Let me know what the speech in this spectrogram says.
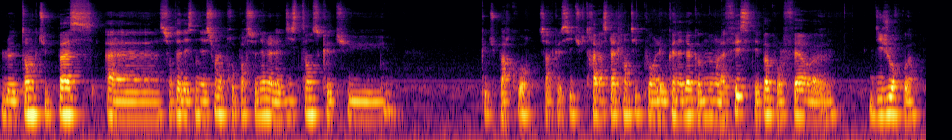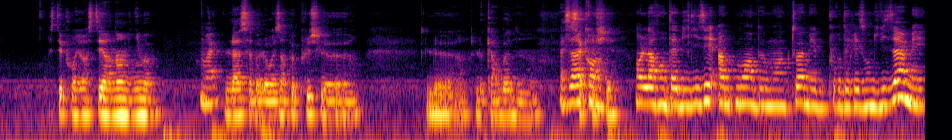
le temps que tu passes sur ta destination est proportionnel à la distance que tu, que tu parcours. C'est-à-dire que si tu traverses l'Atlantique pour aller au Canada comme nous on l'a fait, c'était pas pour le faire euh, 10 jours quoi. C'était pour y rester un an minimum. Ouais. Là, ça valorise un peu plus le, le, le carbone euh, Bah, c'est vrai qu'on sacrifié. on l'a rentabilisé, un, moi un peu moins que toi, mais pour des raisons de visa, mais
